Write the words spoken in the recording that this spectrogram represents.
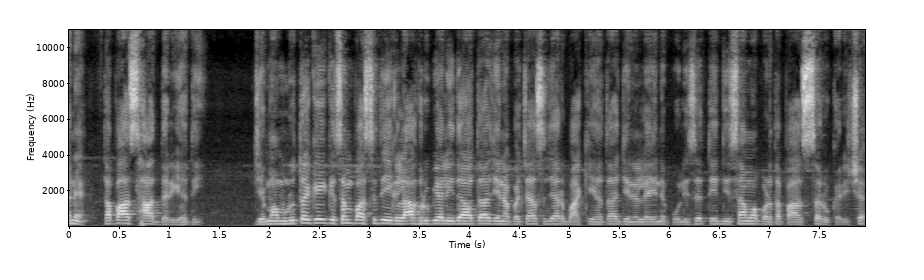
અને તપાસ હાથ ધરી હતી જે માં મૃતક એ કસમ પાસેથી 1 લાખ રૂપિયા લીધા હતા જેના 50000 બાકી હતા જેને લઈને પોલીસે તે દિશામાં પરત તપાસ શરૂ કરી છે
